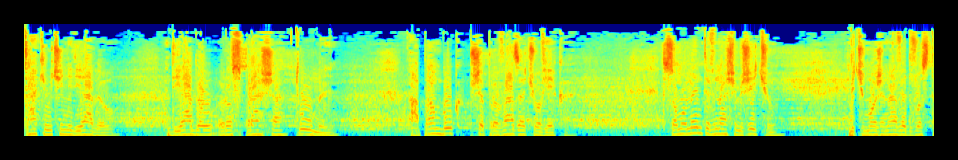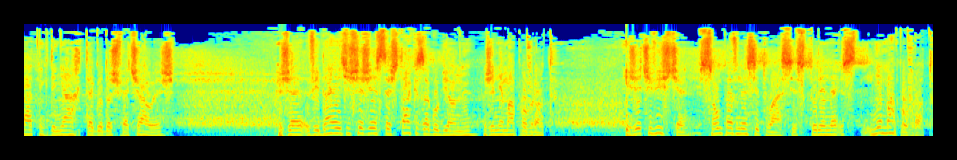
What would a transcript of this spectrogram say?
Taki uczyni diabeł. Diabeł rozprasza tłumy, a Pan Bóg przeprowadza człowieka. Są momenty w naszym życiu, być może nawet w ostatnich dniach tego doświadczałeś, że wydaje ci się, że jesteś tak zagubiony, że nie ma powrotu. I rzeczywiście są pewne sytuacje, z których nie- ma powrotu.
